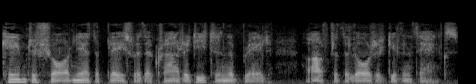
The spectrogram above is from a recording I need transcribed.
came to shore near the place where the crowd had eaten the bread after the Lord had given thanks.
